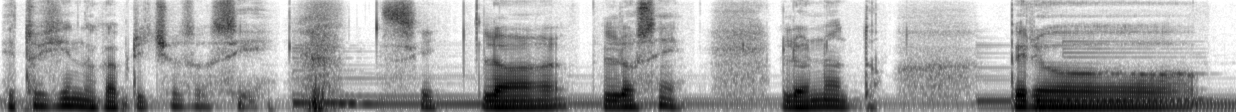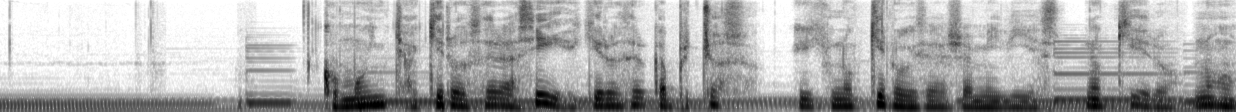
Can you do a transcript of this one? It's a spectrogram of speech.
¿Estoy siendo caprichoso? Sí, sí, lo, lo sé, lo noto. Pero como hincha quiero ser así, quiero ser caprichoso. Y no quiero que se vaya mi 10. No quiero, no,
